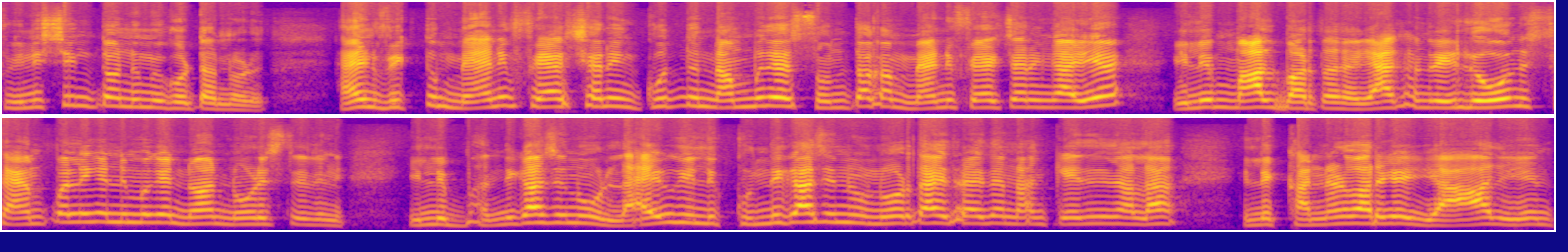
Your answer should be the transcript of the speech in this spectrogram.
ಫಿನಿಶಿಂಗ್ ತ ನಿಮಗೆ ಕೊಟ್ಟಾರ ನೋಡಿ. ಆ್ಯಂಡ್ ವಿತ್ ಮ್ಯಾನುಫ್ಯಾಕ್ಚರಿಂಗ್ ಖುದ್ದು ನಮ್ಮದೇ ಸ್ವಂತ ಮ್ಯಾನುಫ್ಯಾಕ್ಚರಿಂಗ್ ಆಗಿ ಇಲ್ಲಿ ಮಾಲ್ ಬರ್ತದೆ. ಯಾಕಂದರೆ ಇಲ್ಲಿ ಒಂದು ಸ್ಯಾಂಪಲಿಗೆ ನಿಮಗೆ ನಾನು ನೋಡಿಸ್ತಿದ್ದೀನಿ. ಇಲ್ಲಿ ಬಂದಿಗಾಸಿ ನೀವು ಲೈವ್ ಇಲ್ಲಿ ಕುಂದಿಗಾಸಿ ನೀವು ನೋಡ್ತಾ ಇದ್ರೆ ಇದೆ ನಾನು ಕೇಳಿದ್ದೀನಲ್ಲ ಇಲ್ಲಿ ಕನ್ನಡವರೆಗೆ ಯಾರು ಏನು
